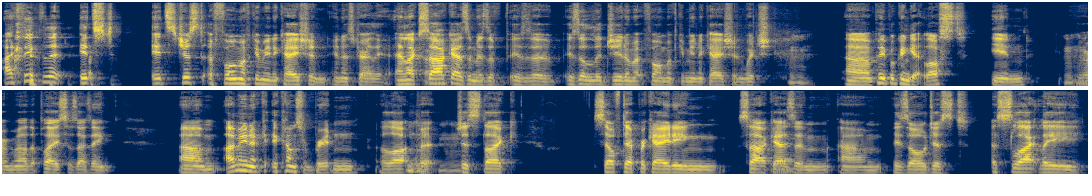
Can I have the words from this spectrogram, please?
I think that it's it's just a form of communication in Australia, and like Uh-huh. sarcasm is a is a is a legitimate form of communication, which Mhm. uh, people can get lost in Mhm. from other places. I think. Um, I mean, it, it comes from Britain a lot, Mhm, but mhm. just like self-deprecating sarcasm um, is all just a slightly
